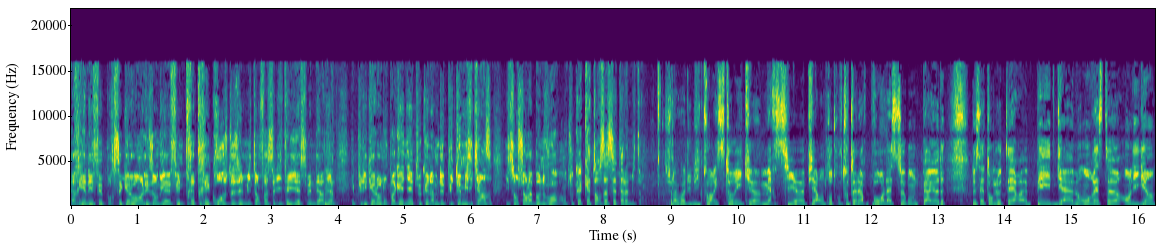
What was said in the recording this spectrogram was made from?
Rien n'est fait pour ces Gallois. hein. Les Anglais fait une très très grosse deuxième mi-temps face à l'Italie la semaine dernière. Et puis les Gallois n'ont pas gagné à Twickenham depuis 2015. Ils sont sur la bonne voie. En tout cas 14 à 7 à la mi-temps. Sur la voie d'une victoire historique. Merci euh, Pierre. On te retrouve tout à l'heure pour la seconde période de cette Angleterre euh, Pays de Galles. On reste euh, en Ligue 1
